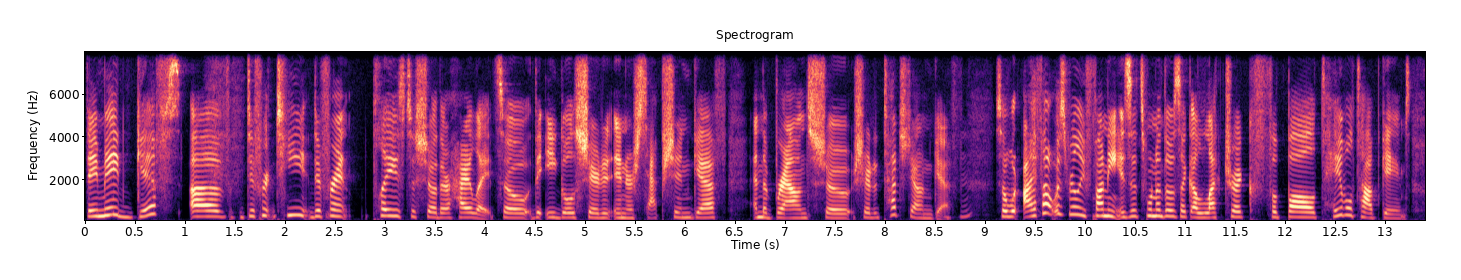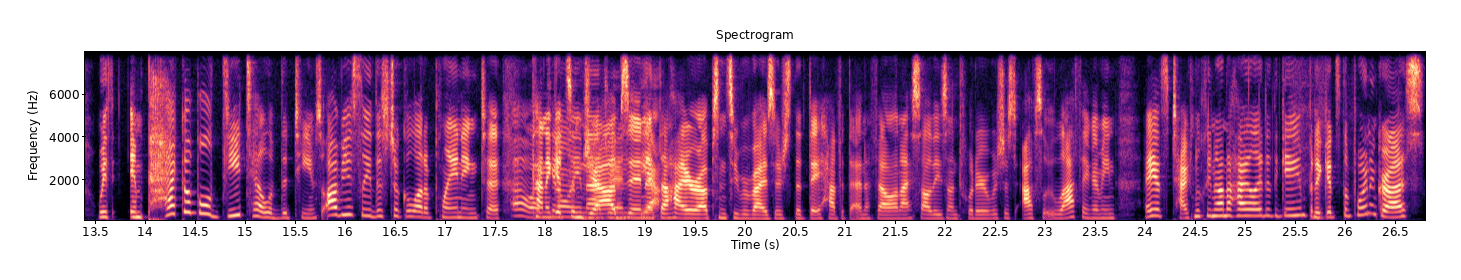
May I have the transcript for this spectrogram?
they made gifts of different te- different plays to show their highlights. So the Eagles shared an interception gif and the Browns show shared a touchdown gif. Mm-hmm. So what I thought was really funny is it's one of those like electric football tabletop games with impeccable detail of the teams. Obviously this took a lot of planning to Oh, kind of get some jabs in Yeah. at the higher ups and supervisors that they have at the NFL and I saw these on Twitter It was just absolutely laughing. I mean, hey, it's technically not a highlight of the game, but it gets the point across.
